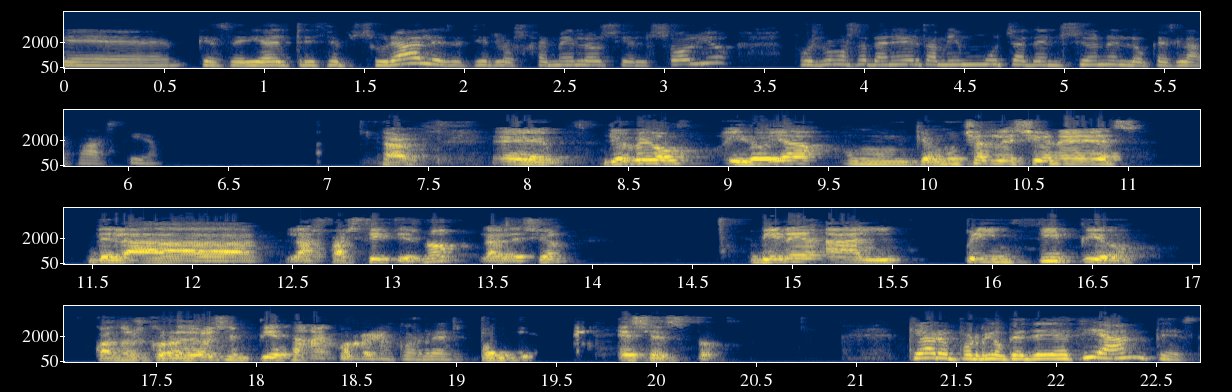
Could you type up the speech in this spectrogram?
eh, que sería el tricepsural, es decir, los gemelos y el sóleo, pues vamos a tener también mucha tensión en lo que es la fascia. Claro. yo veo, y doy mm, que muchas lesiones de la, las fascitis, ¿no? La lesión viene al principio, cuando los corredores empiezan a correr. A correr. ¿Por qué es esto? Claro, por lo que te decía antes.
